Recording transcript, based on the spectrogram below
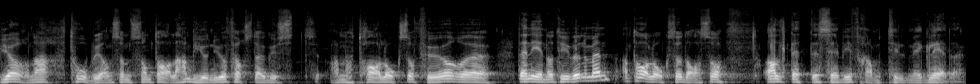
Bjørnar Torbjørn som, som taler. Han begynner jo 1. august. Han taler også før uh, den 21., men han taler også da. Så alt dette ser vi fram til med glede.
